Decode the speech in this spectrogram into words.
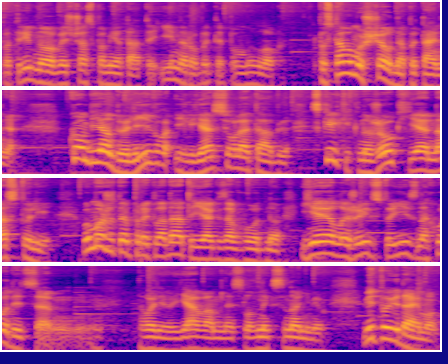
потрібно весь час пам'ятати і не робити помилок. Поставимо ще одне питання. Combien de livres il y a sur la table? Скільки книжок є на столі? Ви можете перекладати як завгодно. Є, лежить, стоїть, знаходиться. Годі, я вам не словник синонімів. Відповідаємо.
